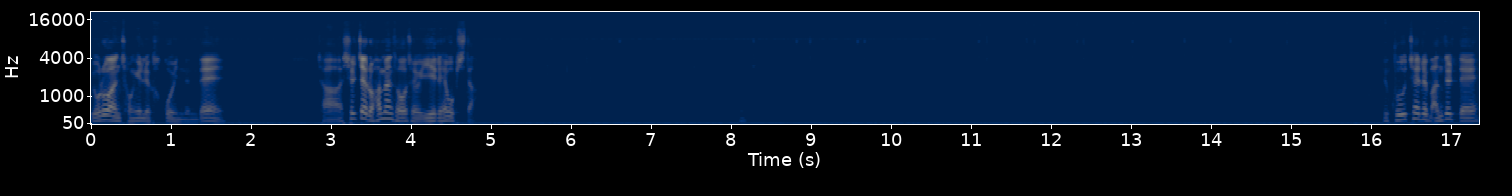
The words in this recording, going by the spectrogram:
이러한 정의를 갖고 있는데 자 실제로 하면서 저희가 이해를 해봅시다 이 구조체를 만들 때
